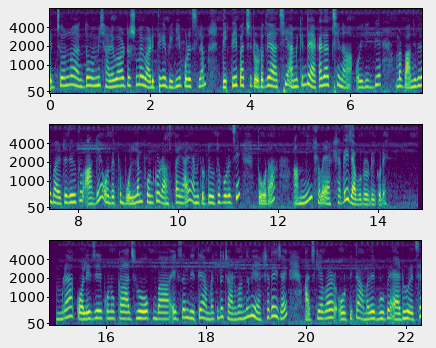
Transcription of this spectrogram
এর জন্য একদম আমি সাড়ে বারোটার সময় বাড়ি থেকে বেরিয়ে পড়েছিলাম। দেখতেই পাচ্ছি টোটোতে আছি। আমি কিন্তু একা যাচ্ছি না। ওই দিক দিয়ে আমার বান্ধবীদের বাড়িটা যেহেতু আগে, ওদেরকে বললাম, ফোন করে, রাস্তায় আয়। আমি টোটোয় উঠে পড়েছি। তো ওরা আমি সবাই একসাথেই যাব টোটোয় করে। আমরা কলেজে কোনো কাজ হোক বা এক্সাম দিতে আমরা কিন্তু চার বান্ধবী একসাথেই যাই। আজকে আবার অর্পিতা আমাদের গ্রুপে অ্যাড হয়েছে,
